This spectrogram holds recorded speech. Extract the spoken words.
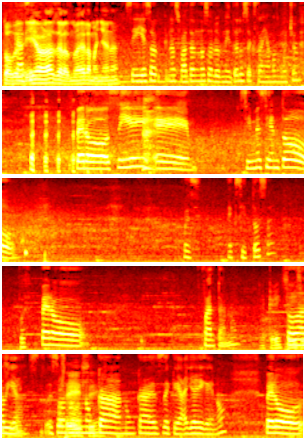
Todo el día, ¿verdad? Desde las 9 de la mañana. Sí, y eso nos faltan los alumnitos, los extrañamos mucho. Pero sí, eh, sí me siento, pues, exitosa. Pues. Pero falta, ¿no? Ok, sí, Todavía. sí. Eso Sí, no, sí. nunca, nunca es de que ah, ya llegué, ¿no? Pero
